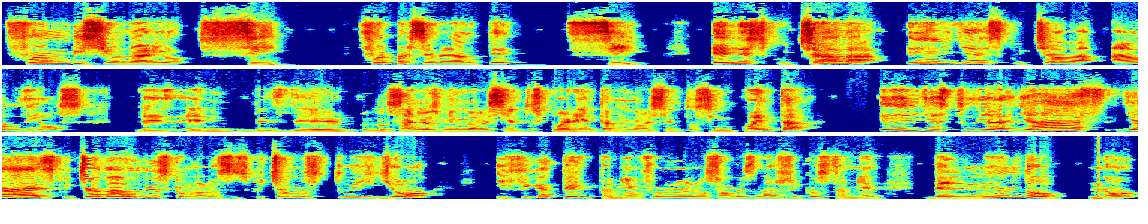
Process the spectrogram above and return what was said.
¿Fue un visionario? Sí. ¿Fue perseverante? Sí. Él escuchaba, él ya escuchaba audios desde, los años 1940, 1950. Él ya estudia, ya, ya escuchaba audios como los escuchamos tú y yo y fíjate, también fue uno de los hombres más ricos también del mundo, ¿no?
